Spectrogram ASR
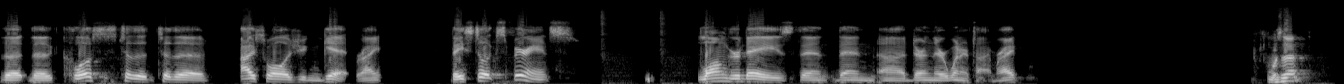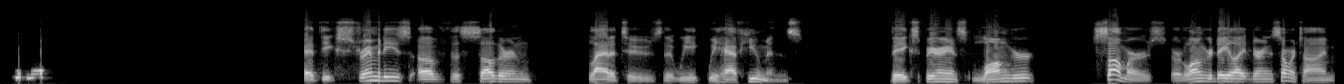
the the closest to the to the ice wall as you can get, right? They still experience longer days than than uh, during their wintertime, right? What's that? At the extremities of the southern latitudes that we we have humans, they experience longer summers or longer daylight during the summertime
